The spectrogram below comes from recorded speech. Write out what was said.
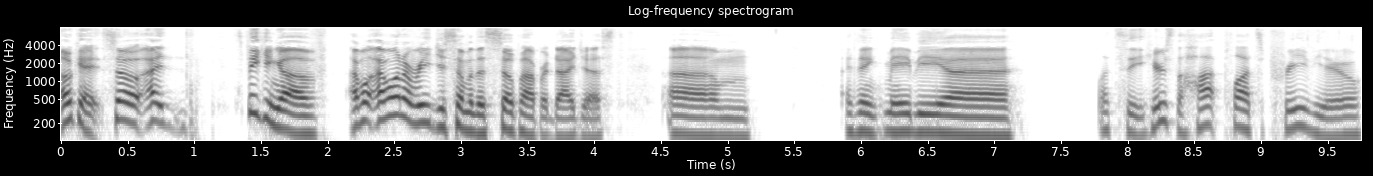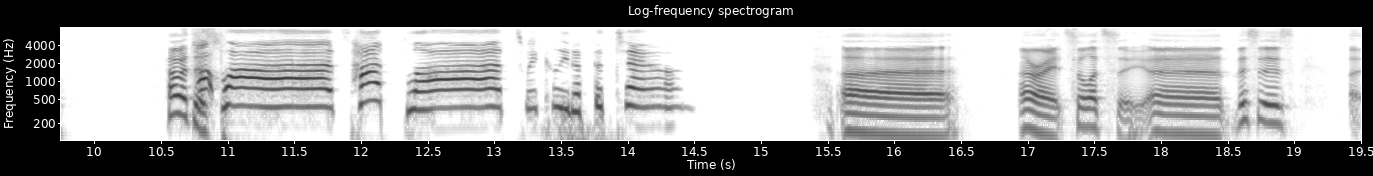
okay, so I speaking of, I want to read you some of the soap opera digest. Um, I think maybe uh, let's see. Here's the hot plots preview. How about this? Hot plots, hot plots. We clean up the town. Uh, all right. So let's see. Uh, this is. Uh,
